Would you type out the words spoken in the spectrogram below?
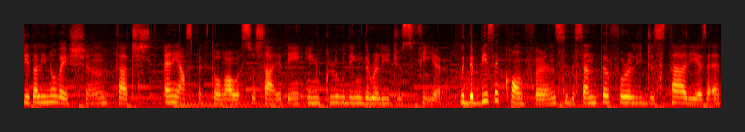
Digital innovation touches any aspect of our society, including the religious sphere. With the BISEC conference, the Center for Religious Studies at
